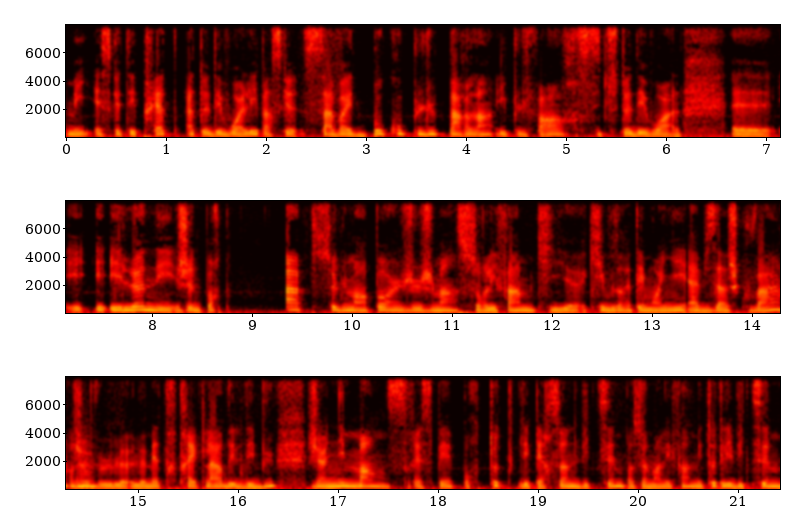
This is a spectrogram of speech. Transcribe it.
mais est-ce que tu es prête à te dévoiler? Parce que ça va être beaucoup plus parlant et plus fort si tu te dévoiles. Euh, et, et, et, là, je ne porte absolument pas un jugement sur les femmes qui, euh, qui voudraient témoigner à visage couvert. Je mm. veux le, le, mettre très clair dès le début. J'ai un immense respect pour toutes les personnes victimes, pas seulement les femmes, mais toutes les victimes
